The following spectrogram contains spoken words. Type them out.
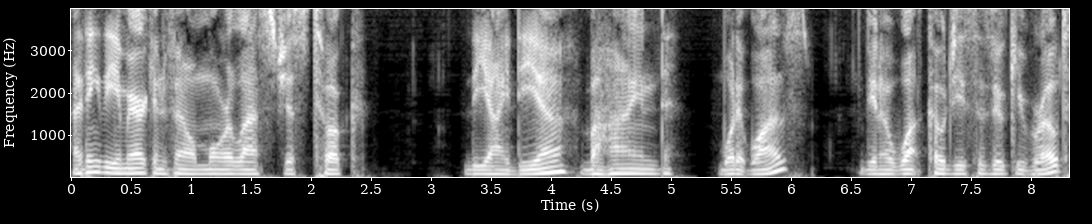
I think the American film more or less just took the idea behind what it was, you know, what Koji Suzuki wrote,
